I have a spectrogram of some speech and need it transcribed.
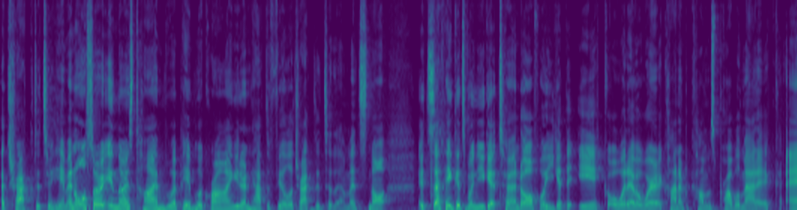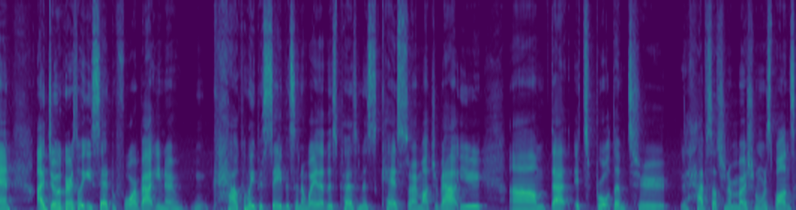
attracted to him. And also in those times where people are crying, you don't have to feel attracted to them. It's not it's I think it's when you get turned off or you get the ick or whatever where it kind of becomes problematic. And I do agree with what you said before about you know how can we perceive this in a way that this person has cares so much about you um, that it's brought them to have such an emotional response.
